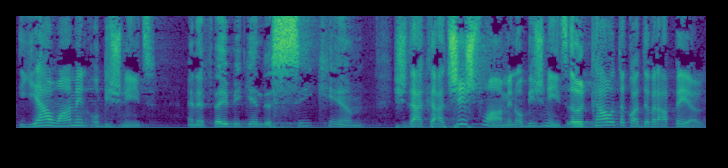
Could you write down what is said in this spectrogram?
ia oameni obișnuiți and if they begin to seek Him, și dacă acești oameni obișnuiți îl caută cu adevărat pe El,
